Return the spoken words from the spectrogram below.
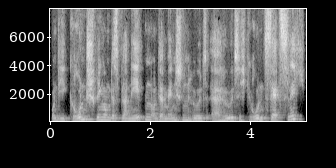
Und die Grundschwingung des Planeten und der Menschen erhöht, erhöht sich grundsätzlich.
